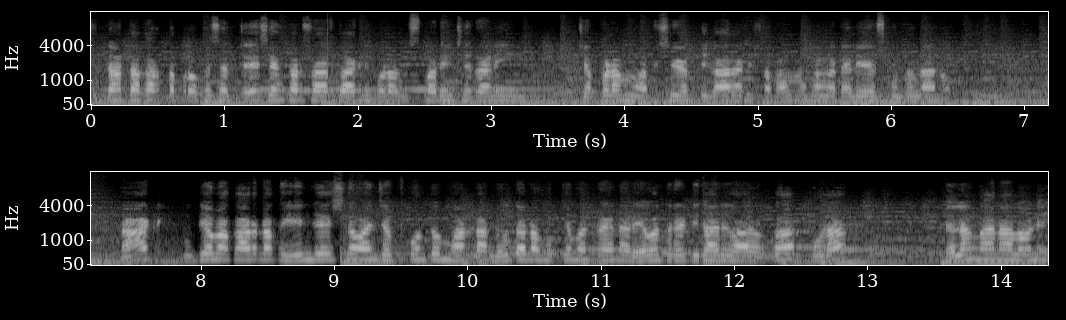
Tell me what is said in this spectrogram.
సిద్ధాంతకర్త ప్రొఫెసర్ జయశంకర్ సార్ గారిని కూడా విస్మరించారని చెప్పడం అతిశయోక్తి కాదని సభాముఖంగా తెలియజేసుకుంటున్నాను. నాటి ఉద్యమకారులకు ఏం చేసినావు అని చెప్పుకుంటూ మళ్ళా నూతన ముఖ్యమంత్రి అయిన రేవంత్ రెడ్డి గారి గారు గారు కూడా తెలంగాణలోని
